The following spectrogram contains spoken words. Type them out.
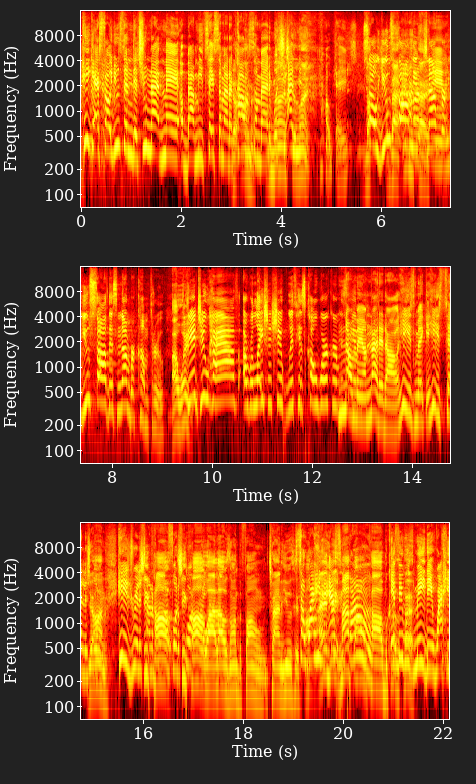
He got so you telling me that you're not mad about me texting somebody or Your calling Honor, somebody, I'm but you nonchalant. I, okay. So you about saw this number. You saw this number come through. I waited. Did you have a relationship with his coworker? Ms. No, Hammond? ma'am, not at all. He's making, He's telling Your stories. Honor. He is really She trying to called. put on for the she court. called while. I was on the phone trying to use his So phone. why he didn't answer make the my phone? phone call because if it was me, then why he?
